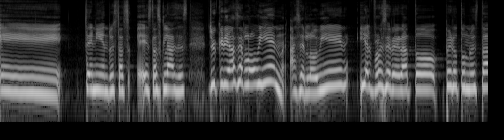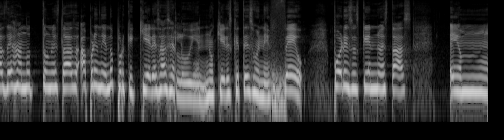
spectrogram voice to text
Eh, teniendo estas, estas clases, yo quería hacerlo bien, hacerlo bien y el profesor era todo, pero tú no estás dejando, tú no estás aprendiendo porque quieres hacerlo bien, no quieres que te suene feo. Por eso es que no estás em,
